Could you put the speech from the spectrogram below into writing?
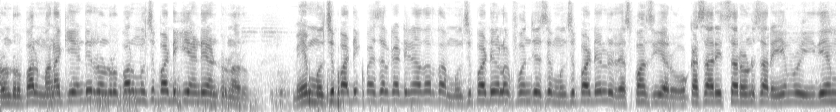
రెండు రూపాయలు మనకి ఇవ్వండి రెండు రూపాయలు మున్సిపాలిటీకి ఇవ్వండి అంటున్నారు. మేము మున్సిపాలిటీకి పైసలు కట్టిన తర్వాత మున్సిపాలిటీ వాళ్ళకి ఫోన్ చేసి మున్సిపాలిటీ వాళ్ళు రెస్పాన్స్ ఇయ్యారు. ఒకసారి ఇస్తారు రెండు సార్ ఏం ఇదేం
